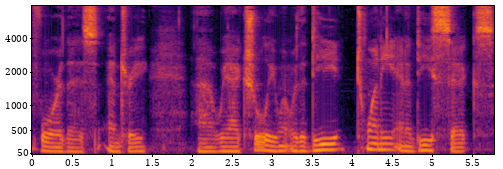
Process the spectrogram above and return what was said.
for this entry, uh, we actually went with a D20 and a D6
